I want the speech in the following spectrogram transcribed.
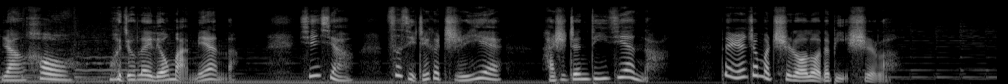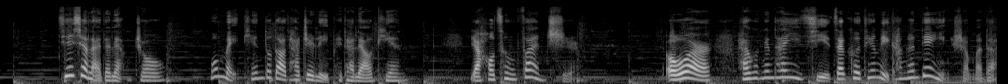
然后我就泪流满面了，心想自己这个职业还是真低贱呐，被人这么赤裸裸的鄙视了。接下来的两周，我每天都到他这里陪他聊天，然后蹭饭吃，偶尔还会跟他一起在客厅里看看电影什么的。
